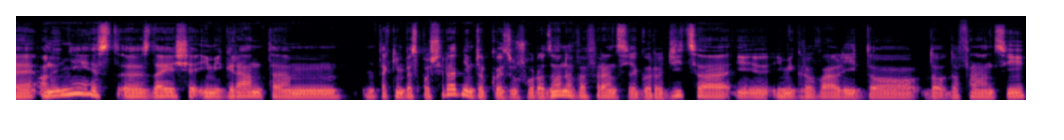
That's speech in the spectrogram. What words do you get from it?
E, on nie jest, e, zdaje się, imigrantem takim bezpośrednim, tylko jest już urodzony we Francji. Jego rodzice imigrowali do, do, do Francji,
